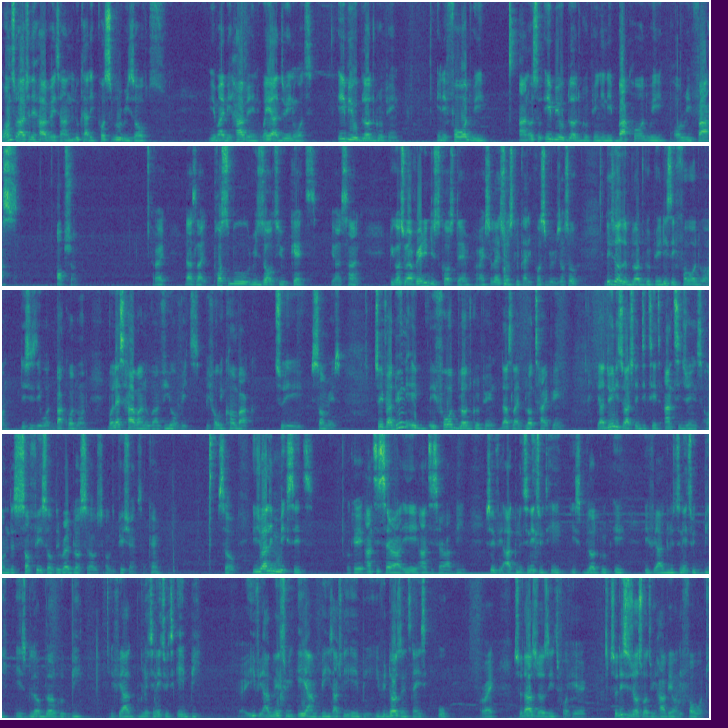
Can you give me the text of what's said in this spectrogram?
once you actually have it and look at the possible results you might be having when you are doing what? ABO blood grouping in a forward way and also ABO blood grouping in a backward way or reverse option. Right that's like possible results you get. You understand? Because we have already discussed them. All right so let's just look at the possible results. So this was the blood grouping. This is a forward one this is the what backward one. But let's have an overview of it before we come back to the summaries. So if you are doing a, a forward blood grouping that's like blood typing you are doing this to actually dictate antigens on the surface of the red blood cells of the patient okay? So usually mix it okay anti-sera a anti-sera b. So if you agglutinate with a is blood group a. If you agglutinate with b is blood blood group b if you agglutinate with ab uh, if you agglutinate with a and b it's actually ab if it doesn't then it's o all right so that's just it for here. So this is just what we have here on the forward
